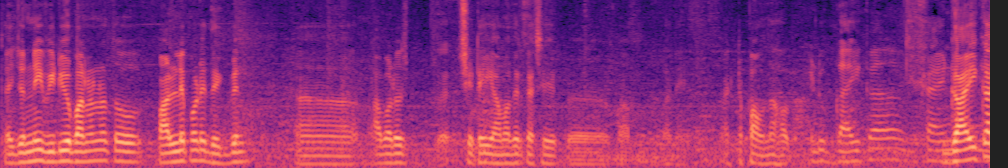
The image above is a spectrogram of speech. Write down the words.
তাই জন্যেই ভিডিও বানানো তো পারলে পরে দেখবেন। আবারও সেটাই আমাদের কাছে মানে একটা পাওনা হবে। গায়িকা গায়িকা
